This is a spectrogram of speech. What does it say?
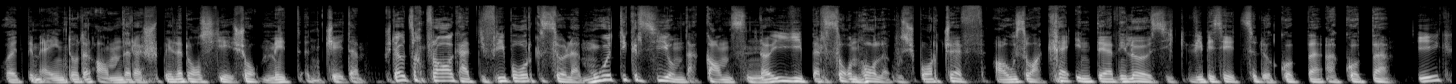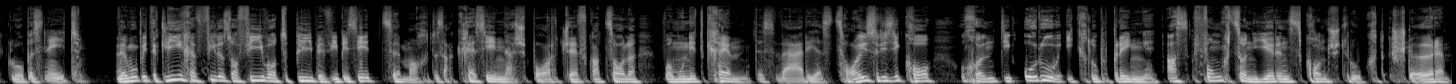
und hat beim einen oder anderen Spielerdossier schon mitentschieden. Stellt sich die Frage, hätte Freiburg sollen mutiger sein und eine ganz neue Person holen als Sportchef? Also keine interne Lösung, wie jetzt durch Gruppe an Gruppe. Ich glaube es nicht. Wenn man bei der gleichen Philosophie bleiben wie bis jetzt, macht es auch keinen Sinn, einen Sportchef zu holen, den man nicht kennt. Es wäre ein Zeusrisiko und könnte Unruhe in den Club bringen, als funktionierendes Konstrukt stören.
